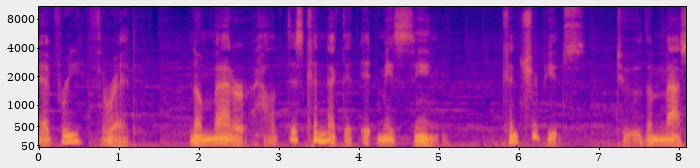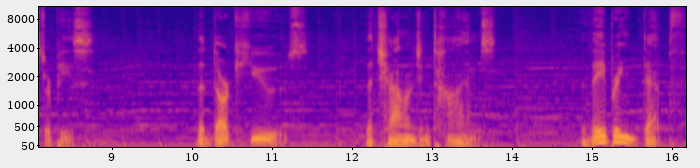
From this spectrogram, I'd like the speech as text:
every thread, no matter how disconnected it may seem, contributes to the masterpiece. The dark hues, the challenging times, they bring depth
